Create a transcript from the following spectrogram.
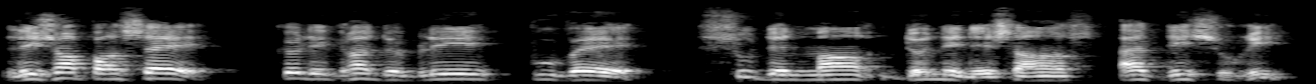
les gens pensaient que les grains de blé pouvaient soudainement donner naissance à des souris.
